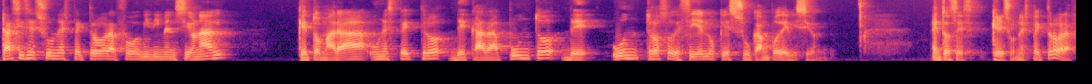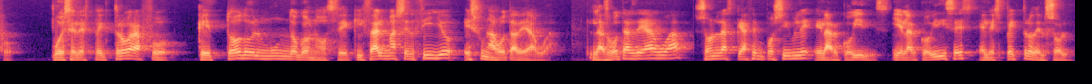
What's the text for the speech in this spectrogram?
TARSIS es un espectrógrafo bidimensional que tomará un espectro de cada punto de un trozo de cielo que es su campo de visión. Entonces, ¿qué es un espectrógrafo? Pues el espectrógrafo que todo el mundo conoce, quizá el más sencillo, es una gota de agua. Las gotas de agua son las que hacen posible el arco iris, y el arco iris es el espectro del sol.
